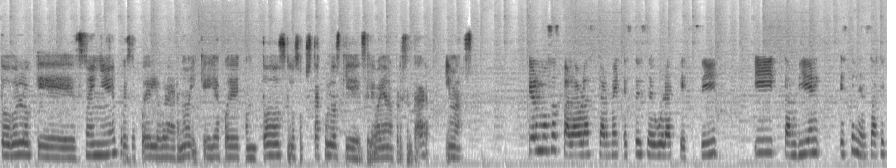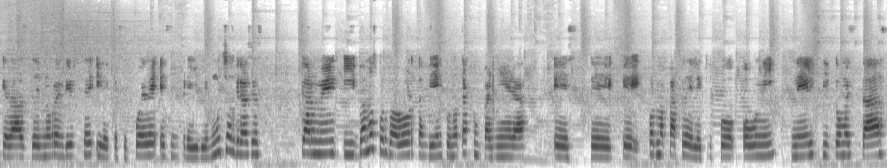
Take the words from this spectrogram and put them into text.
todo lo que sueñe pues se puede lograr, ¿no? Y que ella puede con todos los obstáculos que se le vayan a presentar y más. Qué hermosas palabras, Carmen. Estoy segura que sí. Y también este mensaje que das de no rendirse y de que se puede es increíble. Muchas gracias, Carmen. Y vamos por favor también con otra compañera. Este, que forma parte del equipo ONI. Nelsi, ¿cómo estás?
